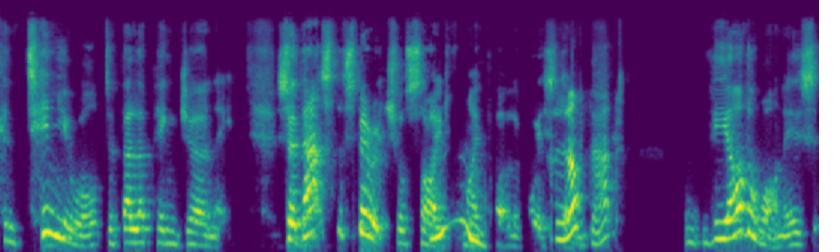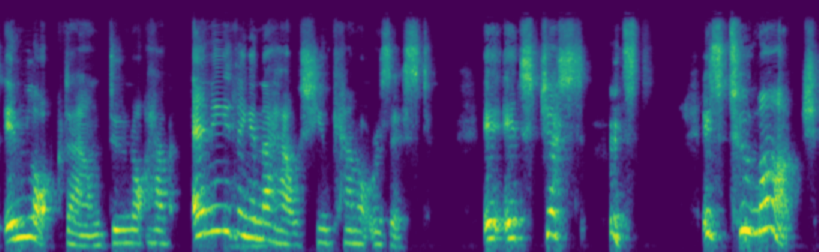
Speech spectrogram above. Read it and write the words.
continual developing journey. So that's the spiritual side mm. of my mm. pearl of wisdom. I love that. The other one is in lockdown, do not have anything in the house you cannot resist it, it's just it's it's too much.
